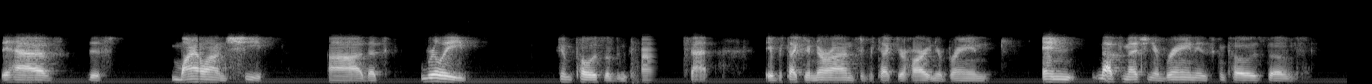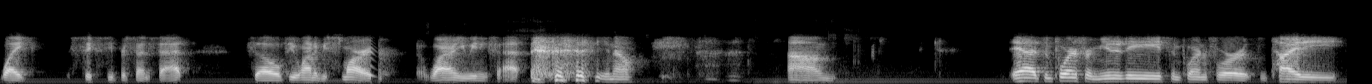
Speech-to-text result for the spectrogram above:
they have this myelin sheath uh, that's really composed of fat. They protect your neurons, they protect your heart and your brain. And not to mention, your brain is composed of like 60% fat. So if you want to be smart, why aren't you eating fat? you know? Um, yeah, it's important for immunity. It's important for satiety.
